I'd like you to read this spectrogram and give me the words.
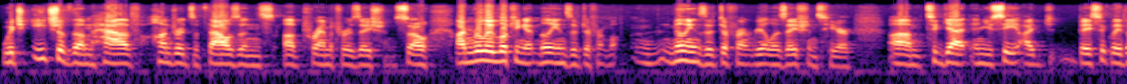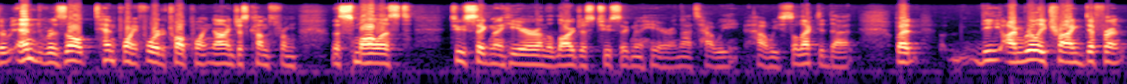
which each of them have hundreds of thousands of parameterizations. So I'm really looking at millions of different millions of different realizations here um, to get. And you see, I basically the end result 10.4 to 12.9 just comes from the smallest two sigma here and the largest two sigma here, and that's how we how we selected that. But the I'm really trying different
